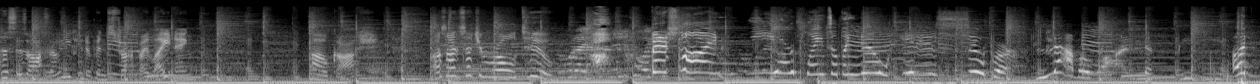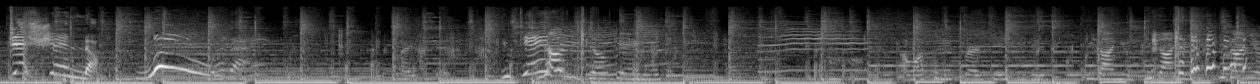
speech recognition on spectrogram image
This is awesome. You could have been struck by lightning. Oh gosh. I was on such a roll too. We something new. It is Super Lava Run Edition. Woo! Look at that. You did? I'm joking. I'm watching this for Casey, dude. He's on you. He's on you. He's on you.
